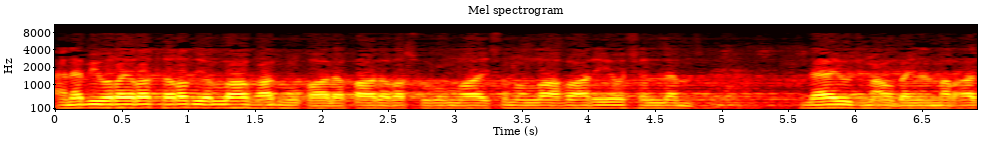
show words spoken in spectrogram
عن أبي هريرة رضي الله عنه قال قال رسول الله صلى الله عليه وسلم لا يجمع بين المرأة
